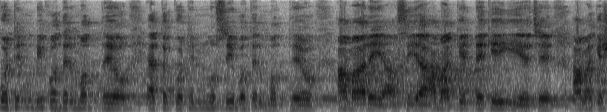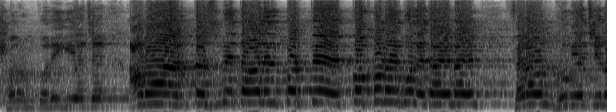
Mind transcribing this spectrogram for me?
কঠিন বিপদের মধ্যেও, এত কঠিন মুসিবতের মধ্যেও আমার এই আসিয়া আমাকে ডেকে গিয়েছে, আমাকে স্মরণ করে গিয়েছে। আমার তসবে তাহলিল পড়তে কখনোই বলে যায় নাই। ফেরাউন ঘুমিয়েছিল,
